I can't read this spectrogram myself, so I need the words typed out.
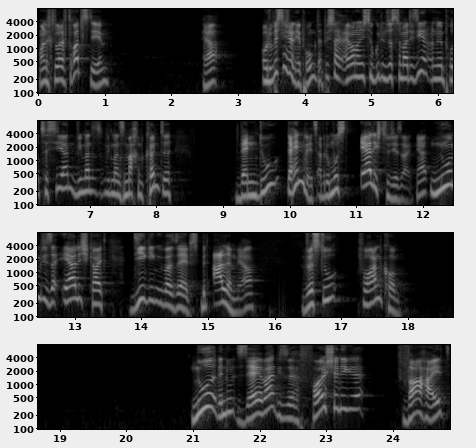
Und es läuft trotzdem. Ja, und du bist nicht an dem Punkt, da bist du halt einfach noch nicht so gut im Systematisieren und im Prozessieren, wie man es wie machen könnte, wenn du dahin willst. Aber du musst ehrlich zu dir sein. Ja? Nur mit dieser Ehrlichkeit dir gegenüber selbst, mit allem, ja, wirst du vorankommen. Nur wenn du selber diese vollständige Wahrheit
